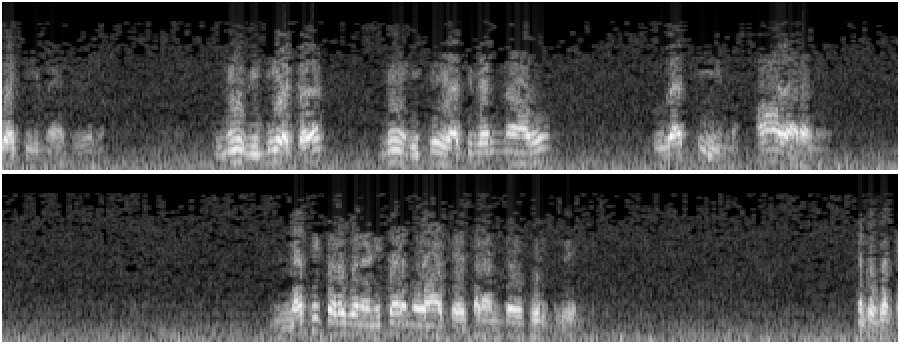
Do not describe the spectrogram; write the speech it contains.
වැටීම ඇති වෙනවා මේ විදිහට මේ හිතේ ඇතිවෙනා වූ වැටීම ආවරණය නැති කරගෙන නිතරම වාසය කරන්න පුරුදු වෙන්න. එතකොට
